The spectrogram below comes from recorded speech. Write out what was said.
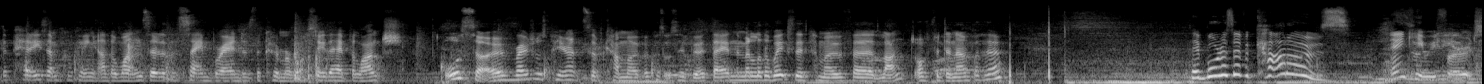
the patties I'm cooking are the ones that are the same brand as the Kuma Rossi they had for lunch. Also, Rachel's parents have come over because it was her birthday in the middle of the week, so they've come over for lunch or for dinner with her. They brought us avocados and kiwi fruit.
